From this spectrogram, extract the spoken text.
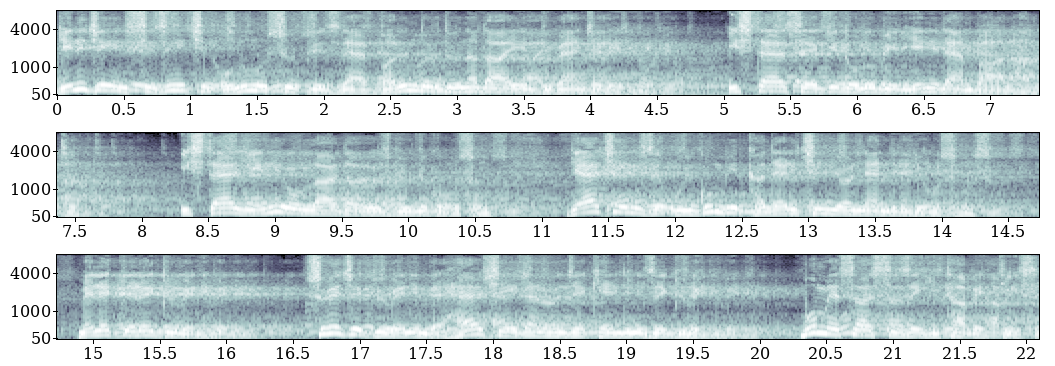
geleceğin sizin için olumlu sürprizler barındırdığına dair güvence veriyor. İster sevgi dolu bir yeniden bağlantı, ister yeni yollarda özgürlük olsun, gerçeğinize uygun bir kader için yönlendiriliyorsunuz. Meleklere güvenin, sürece güvenin ve her şeyden önce kendinize güvenin. Bu mesaj size hitap ettiyse,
